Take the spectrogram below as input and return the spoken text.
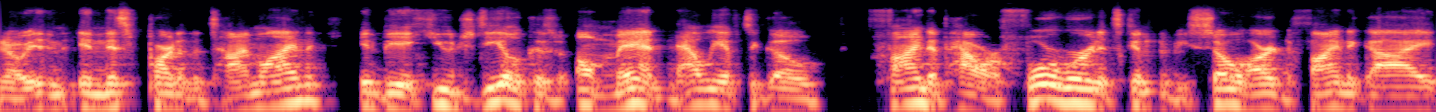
know, in, in this part of the timeline, it'd be a huge deal because oh man, now we have to go find a power forward. It's going to be so hard to find a guy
